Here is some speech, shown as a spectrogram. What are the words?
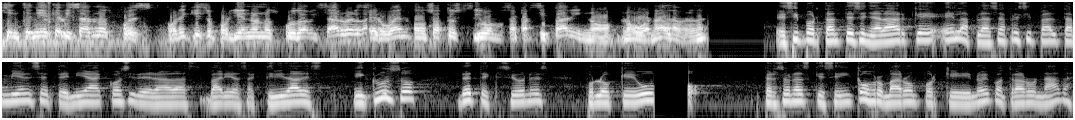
Quien tenía que avisarnos, pues por X o por Y no nos pudo avisar, ¿verdad? Pero bueno, nosotros íbamos a participar y no, no hubo nada, ¿verdad? Es importante señalar que en la plaza principal también se tenía consideradas varias actividades, incluso detecciones, por lo que hubo personas que se inconformaron porque no encontraron nada.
